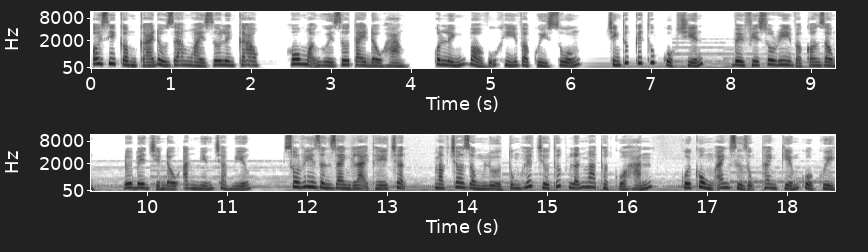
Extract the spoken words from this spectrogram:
Oishi cầm cái đầu ra ngoài dơ lên cao, hô mọi người dơ tay đầu hàng. Quân lính bỏ vũ khí và quỳ xuống, chính thức kết thúc cuộc chiến. Về phía Sori và con rồng, đôi bên chiến đấu ăn miếng trả miếng. Sori dần giành lại thế trận, mặc cho rồng lửa tung hết chiêu thức lẫn ma thuật của hắn. Cuối cùng anh sử dụng thanh kiếm của quỷ,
